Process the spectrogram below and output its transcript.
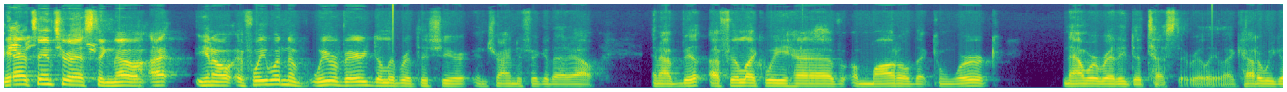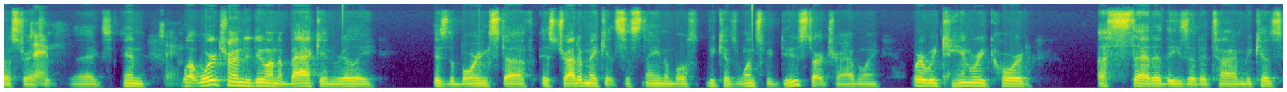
Yeah, it's interesting. No, I, you know, if we wouldn't have, we were very deliberate this year in trying to figure that out, and I be, I feel like we have a model that can work. Now we're ready to test it. Really, like how do we go stretch legs? And Same. what we're trying to do on the back end really is the boring stuff is try to make it sustainable because once we do start traveling where we can record a set of these at a time because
